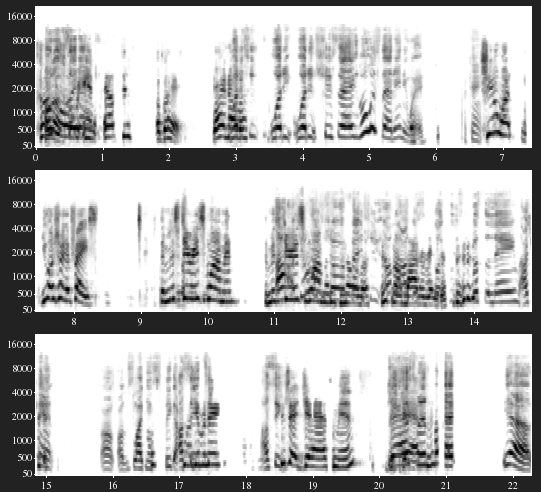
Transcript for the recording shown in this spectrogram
Come Hold on, over and help this. Oh, go ahead. Go ahead, What Nola. did she? What did? What did she say? Who is that anyway? I can't. She don't want you gonna show your face. The mysterious woman. The mysterious I, I woman, show Nola. She, This I is mean, my moderator. like, what's the name? I can't. Uh, I was like on speak. I Wanna see. give her name? I see. She said Jasmine. It's Jasmine. Okay. Yeah,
